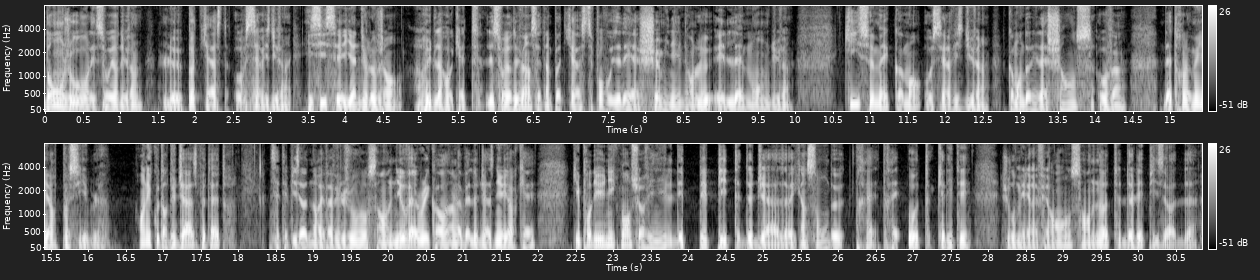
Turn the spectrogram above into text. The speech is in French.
Bonjour les sourires du vin, le podcast au service du vin. Ici c'est Yann Diologen, rue de la Roquette. Les sourires du vin c'est un podcast pour vous aider à cheminer dans le et les mondes du vin. Qui se met comment au service du vin? Comment donner la chance au vin d'être le meilleur possible? En écoutant du jazz peut-être? Cet épisode n'aurait pas vu le jour sans Nouvelle Record, un label de jazz new-yorkais qui produit uniquement sur vinyle des pépites de jazz avec un son de très très haute qualité. Je vous mets les références en note de l'épisode.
